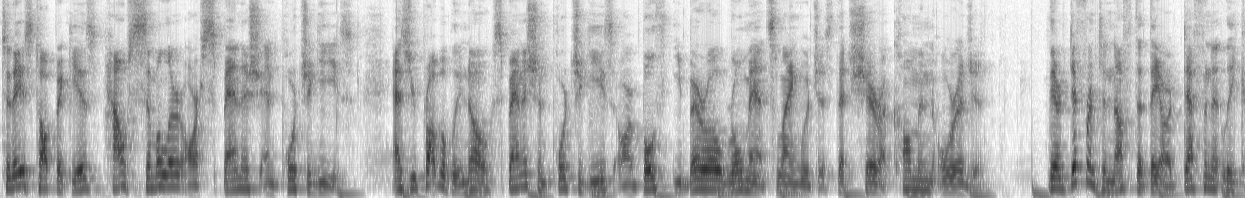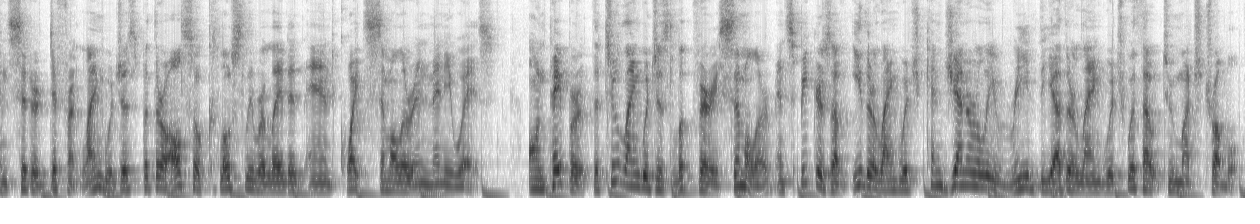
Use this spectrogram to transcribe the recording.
Today's topic is how similar are Spanish and Portuguese? As you probably know, Spanish and Portuguese are both Ibero-Romance languages that share a common origin. They're different enough that they are definitely considered different languages, but they're also closely related and quite similar in many ways. On paper, the two languages look very similar, and speakers of either language can generally read the other language without too much trouble.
